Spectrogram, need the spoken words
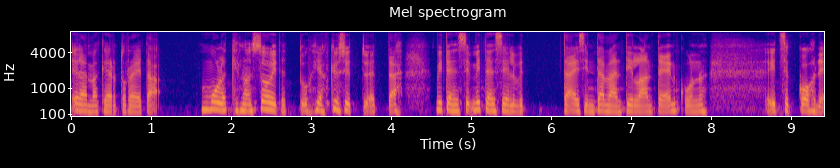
elämäkertoreita, mullekin on soitettu ja kysytty, että miten, miten selvit, välttäisin tämän tilanteen, kun itse kohde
